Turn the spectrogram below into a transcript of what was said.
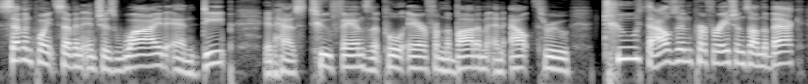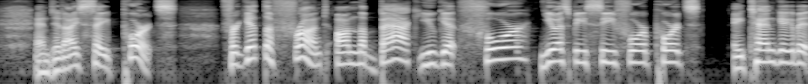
7.7 inches wide and deep. It has two fans that pull air from the bottom and out through 2,000 perforations on the back. And did I say ports? Forget the front. On the back, you get four USB C 4 ports, a 10 gigabit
